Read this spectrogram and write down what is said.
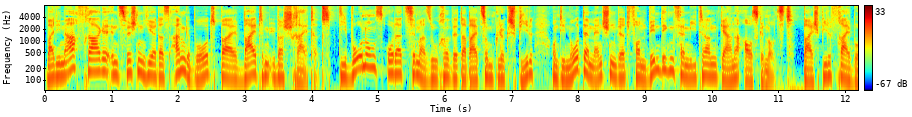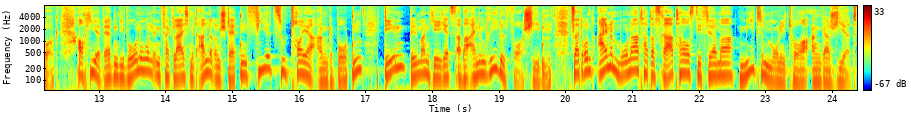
weil die Nachfrage inzwischen hier das Angebot bei weitem überschreitet. Die Wohnungs- oder Zimmersuche wird dabei zum Glücksspiel und die Not der Menschen wird von windigen Vermietern gerne ausgenutzt. Beispiel Freiburg. Auch hier werden die Wohnungen im Vergleich mit anderen Städten viel zu teuer angeboten. Dem will man hier jetzt aber einen Riegel vorschieben. Seit rund einem Monat hat das Rathaus die Firma Mietenmonitor engagiert.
